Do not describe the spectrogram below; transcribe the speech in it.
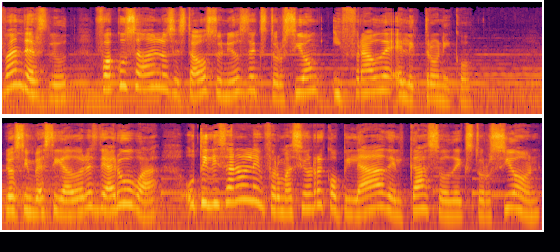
Vandersloot fue acusado en los Estados Unidos de extorsión y fraude electrónico. Los investigadores de Aruba utilizaron la información recopilada del caso de extorsión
